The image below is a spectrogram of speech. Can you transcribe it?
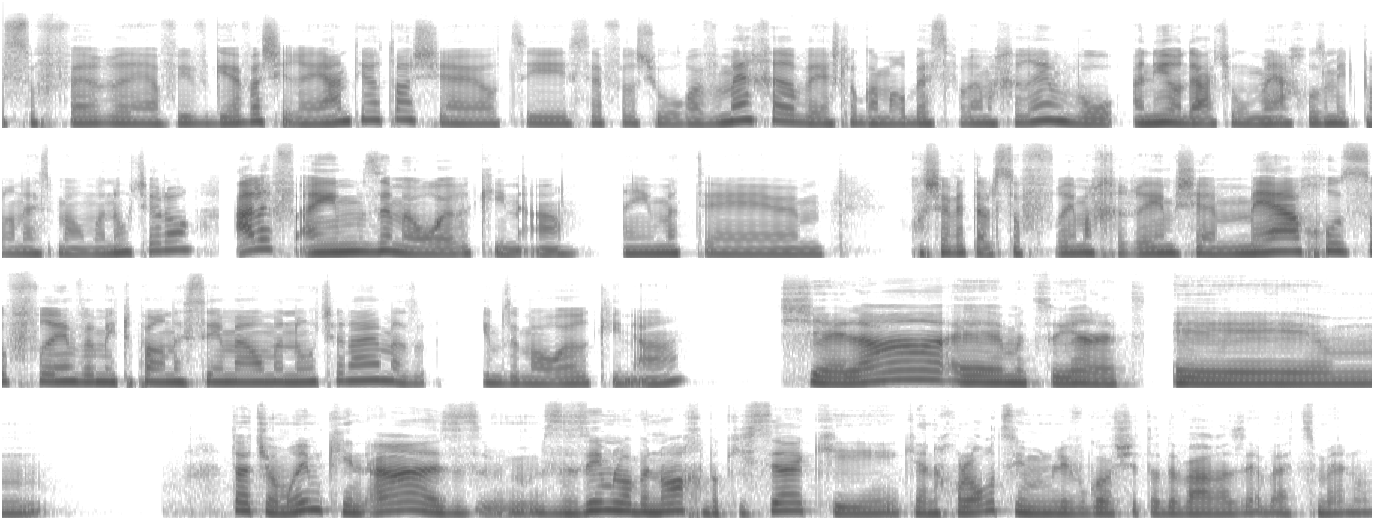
סופר אה, אביב גבע שראיינתי אותו, שהוציא ספר שהוא רב-מכר ויש לו גם הרבה ספרים אחרים, ואני יודעת שהוא 100% מתפרנס מהאומנות שלו. א', האם זה מעורר קנאה? האם את אה, חושבת על סופרים אחרים שהם 100% סופרים ומתפרנסים מהאומנות שלהם? אז אם זה מעורר קנאה? שאלה אה, מצוינת. אה, את יודעת, כשאומרים קנאה, אז זזים לא בנוח בכיסא, כי, כי אנחנו לא רוצים לפגוש את הדבר הזה בעצמנו.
